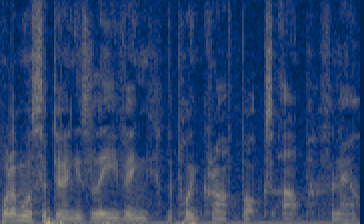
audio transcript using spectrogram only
What I'm also doing is leaving the PointCraft box up for now.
